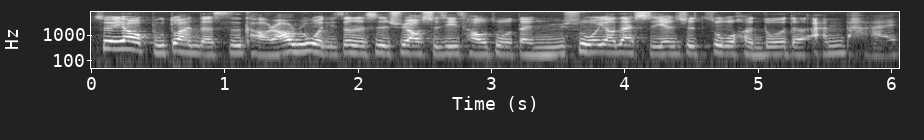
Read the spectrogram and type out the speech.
所以要不断的思考，然后如果你真的是需要实际操作，等于说要在实验室做很多的安排。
